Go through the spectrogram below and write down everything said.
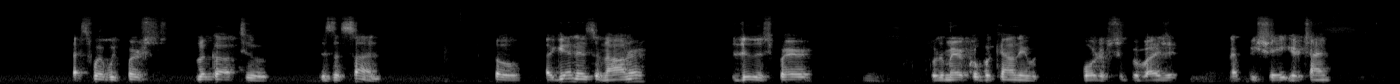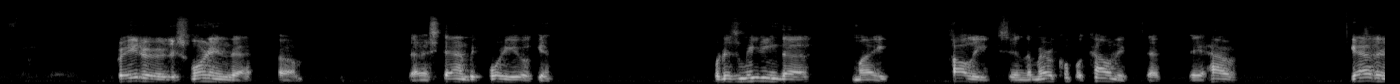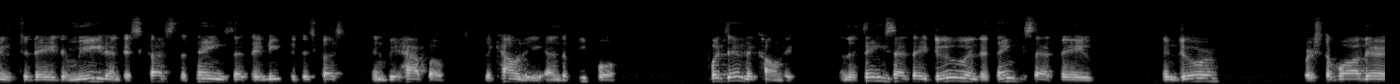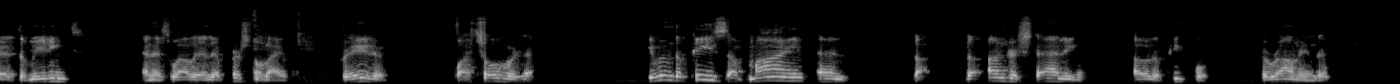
that's where we first look up to is the sun. So again, it's an honor to do this prayer for the Maricopa County Board of Supervisors. I appreciate your time. Creator, this morning that um, that I stand before you again for this meeting that my colleagues in the Maricopa County that they have gathering today to meet and discuss the things that they need to discuss in behalf of the county and the people within the county and the things that they do and the things that they endure. First of all, they're at the meetings and as well in their personal life. Creator, watch over them. Give them the peace of mind and the, the understanding of the people surrounding them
